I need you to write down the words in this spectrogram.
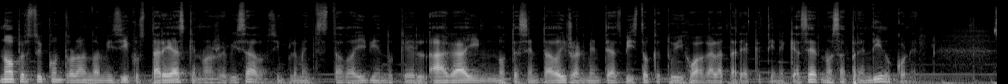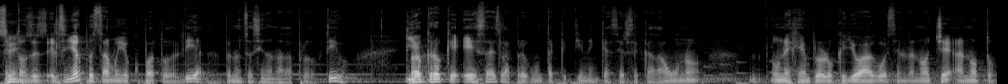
No, pero estoy controlando a mis hijos, tareas que no has revisado. Simplemente has estado ahí viendo que él haga y no te has sentado y realmente has visto que tu hijo haga la tarea que tiene que hacer. No has aprendido con él. Entonces, el señor puede estar muy ocupado todo el día, pero no está haciendo nada productivo. Y yo creo que esa es la pregunta que tienen que hacerse cada uno. Un ejemplo, lo que yo hago es en la noche anoto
